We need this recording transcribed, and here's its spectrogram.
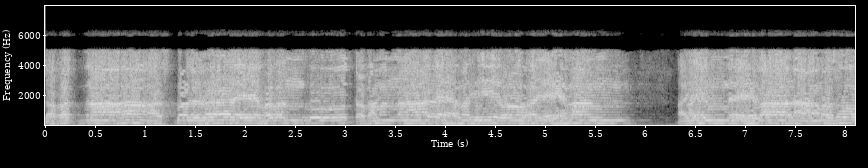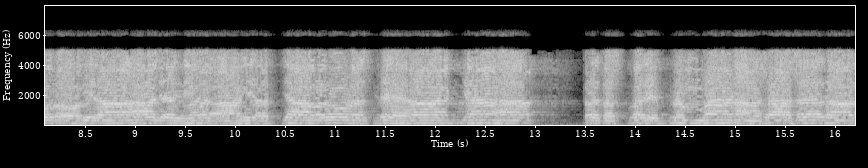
सपत्नाः अस्मदधरे भवन्तु तमन्नाकमधीरोहयेमम् अयम् देवानामसोरो विराजनिवगाहि सत्यावरोणस्य राज्ञाः। ततस्परि ब्रह्मणा शासदान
